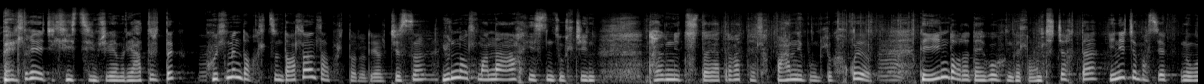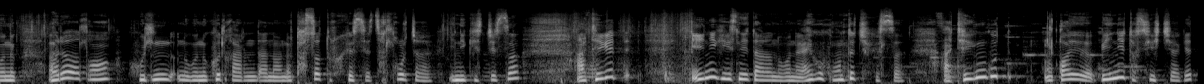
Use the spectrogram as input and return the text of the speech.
барилгын ажил хийцсэн юм шиг амар ядардаг. Хөлмөнд тоглолцсон 7 лабораториор явж исэн. Ер нь бол манай анх хийсэн зүйл чинь тойрны төстэй ядаргаа тайлах бааны бөмбөлөг ахгүй юу. Тэгээ энэ дороод айгүйх ингээл унтчих та. Эний чинь бас яг нөгөө нэг орой болгон хөлн нөгөө нэг хөл гарандаа нөгөө тосоо түрхээсээ залхуурж байгаа энийг хийжсэн. А тэгээд энийг хийсний дараа нөгөө нэг айгүйх унтаж эхэлсэн. А тэгэнгүүт гоё биений тос хийчихье гэд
